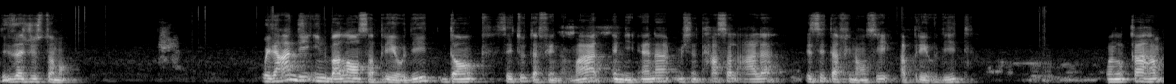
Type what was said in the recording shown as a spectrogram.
des ajustements واذا عندي une balance ابريوديت donc c'est tout à fait normal اني انا مش نتحصل على les états financiers ابريوديت ونلقاهم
